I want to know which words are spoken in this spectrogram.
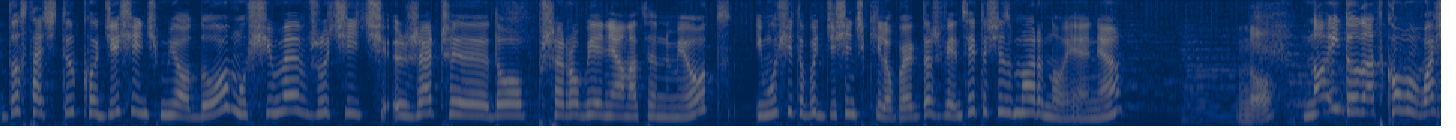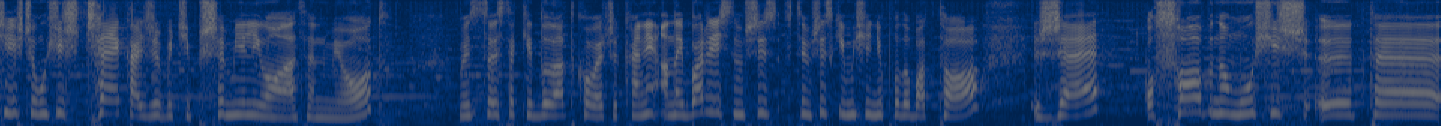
dostać tylko 10 miodu, musimy wrzucić rzeczy do przerobienia na ten miód i musi to być 10 kilo, bo jak dasz więcej, to się zmarnuje, nie? No. No i dodatkowo właśnie jeszcze musisz czekać, żeby ci przemieliło na ten miód. Więc to jest takie dodatkowe czekanie, a najbardziej z tym, w tym wszystkim mi się nie podoba to, że osobno musisz y, te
